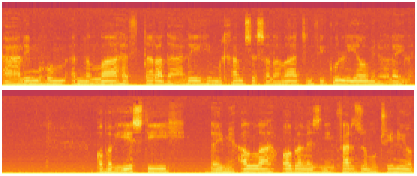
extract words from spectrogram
alimhum an Allah iftarada alejhim khamsa salavatin fi kulli yawmin wa layla obavijesti ih da im je Allah obaveznim farzom učinio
